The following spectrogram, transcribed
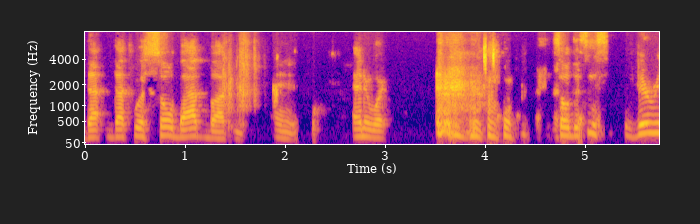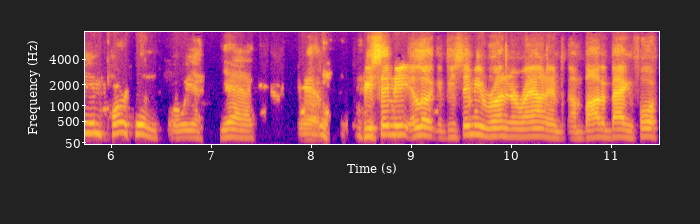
that that was so bad. But anyway so this is very important. Oh yeah. Yeah. Yeah. if you see me, look, if you see me running around and I'm bobbing back and forth,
